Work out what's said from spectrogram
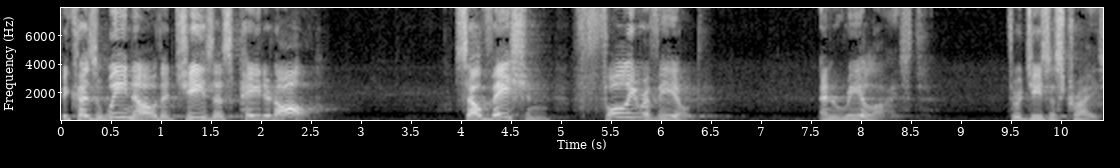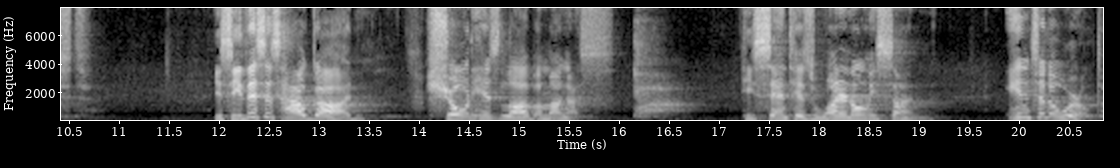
Because we know that Jesus paid it all. Salvation fully revealed and realized through Jesus Christ. You see, this is how God showed his love among us. He sent his one and only Son into the world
